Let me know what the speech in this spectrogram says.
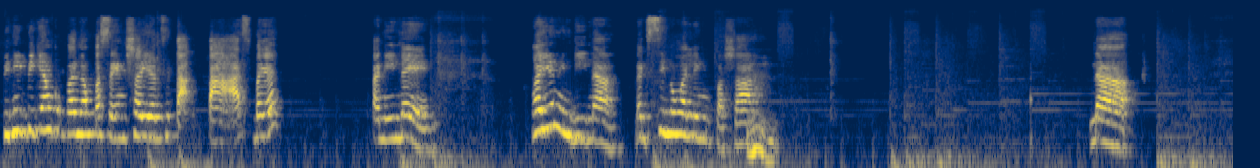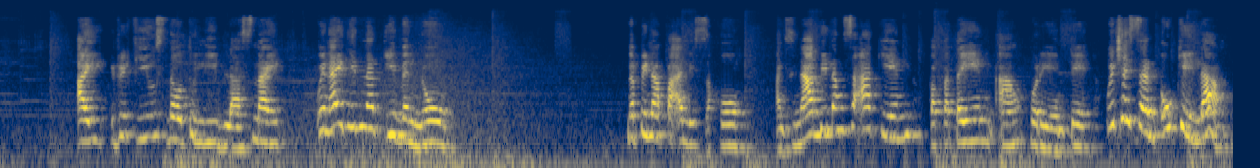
binibigyan ko pa ng pasensya yan si ta- taas ba yan? Kanina eh. Ngayon hindi na. Nagsinungaling pa siya. na I refused daw to leave last night when I did not even know na pinapaalis ako. Ang sinabi lang sa akin, papatayin ang kuryente. Which I said, okay lang.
